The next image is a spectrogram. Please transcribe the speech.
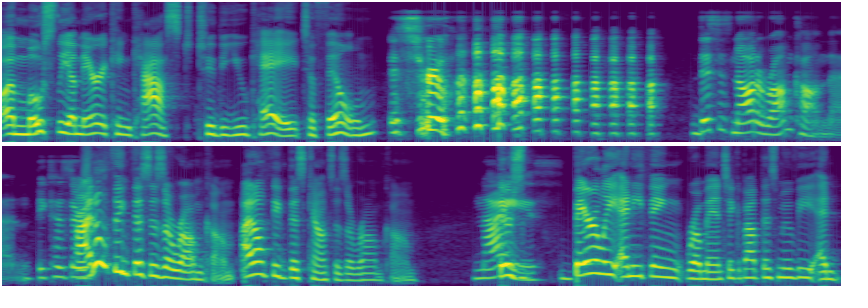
a mostly American cast to the UK to film. It's true. this is not a rom com then, because there's I don't think this is a rom com. I don't think this counts as a rom com. nice. Barely anything romantic about this movie, and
